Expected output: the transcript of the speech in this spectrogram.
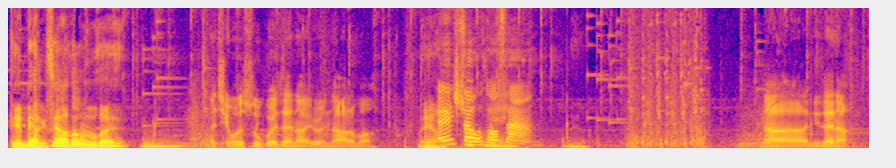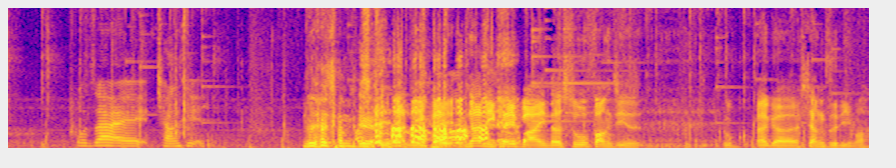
点两下都不会，那请问书柜在哪？有人拿了吗？没有。哎，在我手上，那你在哪？我在墙铁。你在墙铁，那你可以，那你可以把你的书放进书那个箱子里吗？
